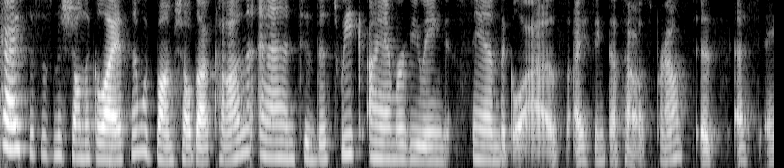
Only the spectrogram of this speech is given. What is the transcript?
guys, this is Michelle Nicolaisen with Bombchelle.com and to this week I am reviewing Sandglaz. I think that's how it's pronounced. It's S-A-N-D-G-L-A-Z.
